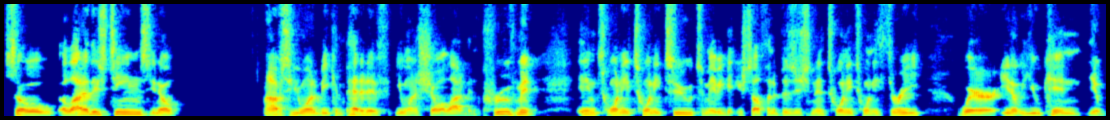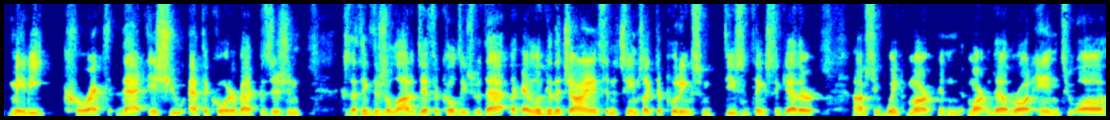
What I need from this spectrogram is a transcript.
So, a lot of these teams, you know, obviously you want to be competitive, you want to show a lot of improvement in 2022 to maybe get yourself in a position in 2023 where you know you can you know maybe correct that issue at the quarterback position because I think there's a lot of difficulties with that. Like I look at the Giants and it seems like they're putting some decent things together. Obviously, Wink Martin Martindale brought in to uh,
